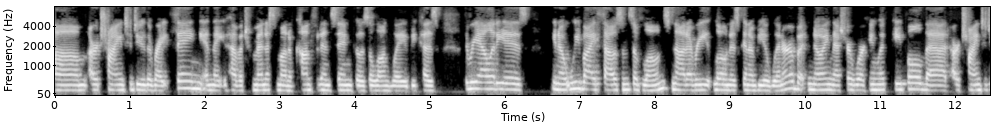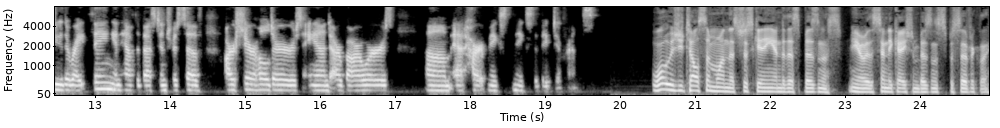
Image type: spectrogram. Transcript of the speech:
um, are trying to do the right thing and that you have a tremendous amount of confidence in goes a long way because the reality is, you know, we buy thousands of loans. Not every loan is going to be a winner, but knowing that you're working with people that are trying to do the right thing and have the best interests of our shareholders and our borrowers um, at heart makes makes the big difference. What would you tell someone that's just getting into this business, you know, the syndication business specifically?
